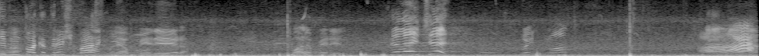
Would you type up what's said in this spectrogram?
Silvio não toca três passos. É mano. é o Pereira. Olha o Pereira. Excelente! Oi, pronto. Ah!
